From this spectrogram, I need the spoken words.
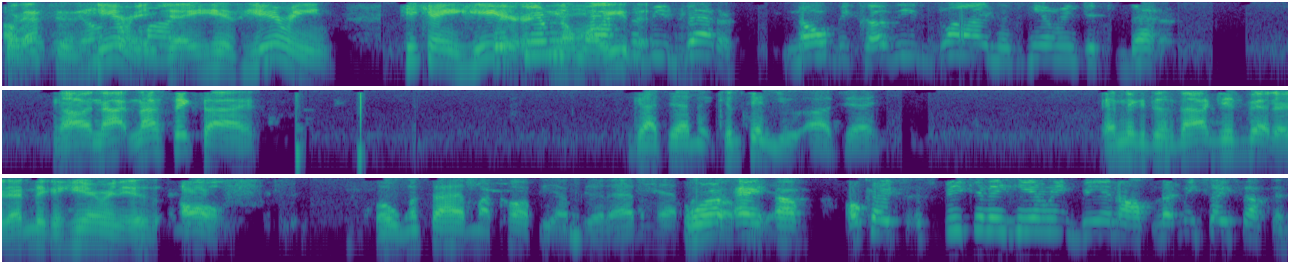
Well, All right. that's his Don't hearing, rely- Jay. His hearing, he can't His hear hearing no more has either. to be better. No, because he's blind, his hearing gets better. No, not not six eyes. God damn it. Continue, uh, Jay. That nigga does not get better. That nigga hearing is off. Well, once I have my coffee, I'm good. I haven't had my Well, coffee hey, yet. um, okay. So speaking of hearing being off, let me say something.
